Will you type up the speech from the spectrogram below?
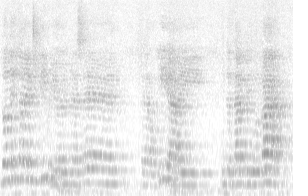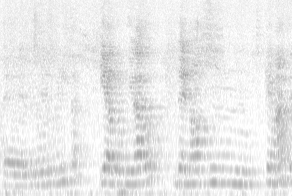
¿Dónde está el equilibrio entre hacer pedagogía y intentar divulgar eh, el pensamiento feminista y el autocuidado de no mm, quemarte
